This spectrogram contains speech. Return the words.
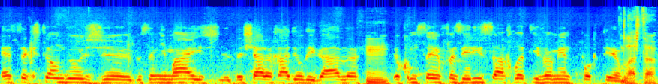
Essa questão dos, eh, dos animais, deixar a rádio ligada, Hum. eu comecei a fazer isso há relativamente pouco tempo. Lá está.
